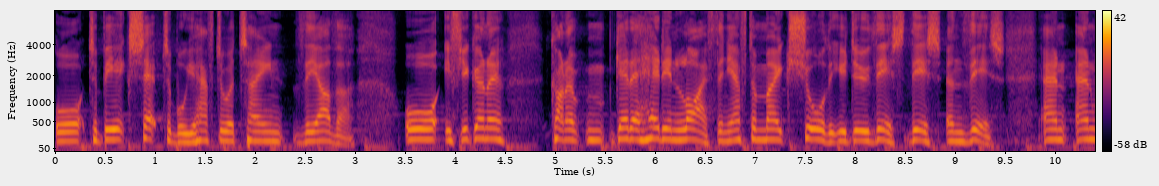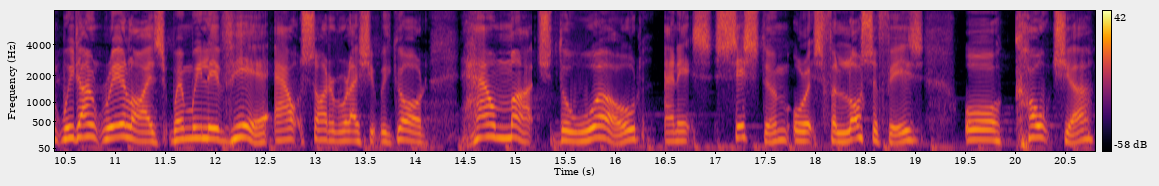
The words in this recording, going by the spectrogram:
or to be acceptable, you have to attain the other. Or if you're going to kind of mm, get ahead in life, then you have to make sure that you do this, this, and this. And, and we don't realize when we live here outside of relationship with God how much the world and its system or its philosophies or culture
